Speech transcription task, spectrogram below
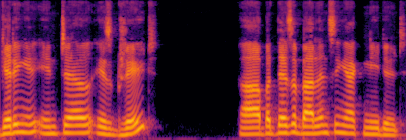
getting intel is great, but there's a balancing act needed.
